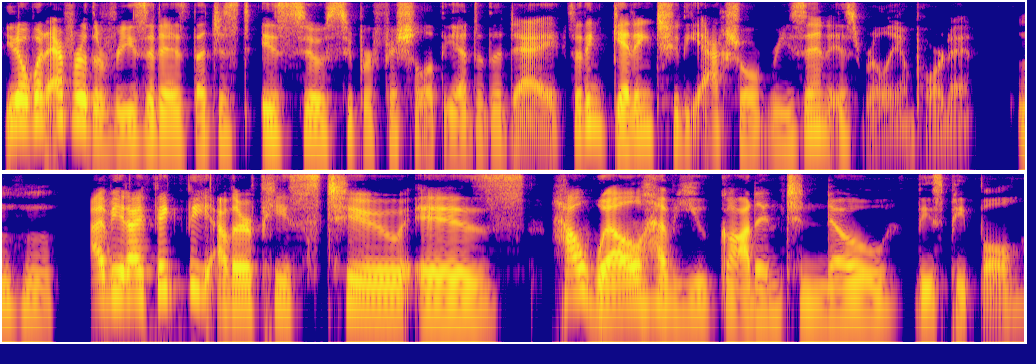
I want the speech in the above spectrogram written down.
you know, whatever the reason is that just is so superficial at the end of the day. So I think getting to the actual reason is really important. Mm-hmm. I mean, I think the other piece too is how well have you gotten to know these people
